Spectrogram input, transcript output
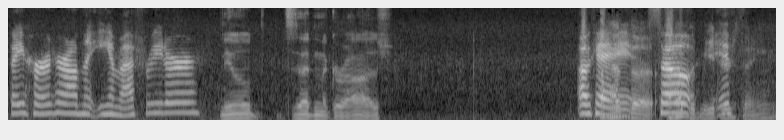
they heard her on the EMF reader. Neil said in the garage. Okay, the, so the meter if thing.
